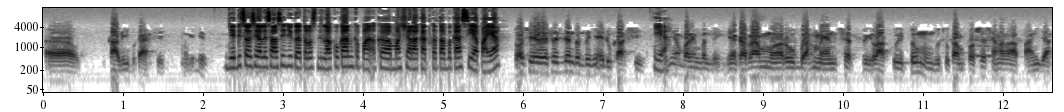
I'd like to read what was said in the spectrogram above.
uh, kali Bekasi. Mungkin itu. Jadi sosialisasi juga terus dilakukan ke, ke masyarakat Kota Bekasi ya, Pak ya? Sosialisasi dan tentunya edukasi. Iya. Ini yang paling penting. Ya karena merubah mindset perilaku itu membutuhkan proses yang sangat panjang.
